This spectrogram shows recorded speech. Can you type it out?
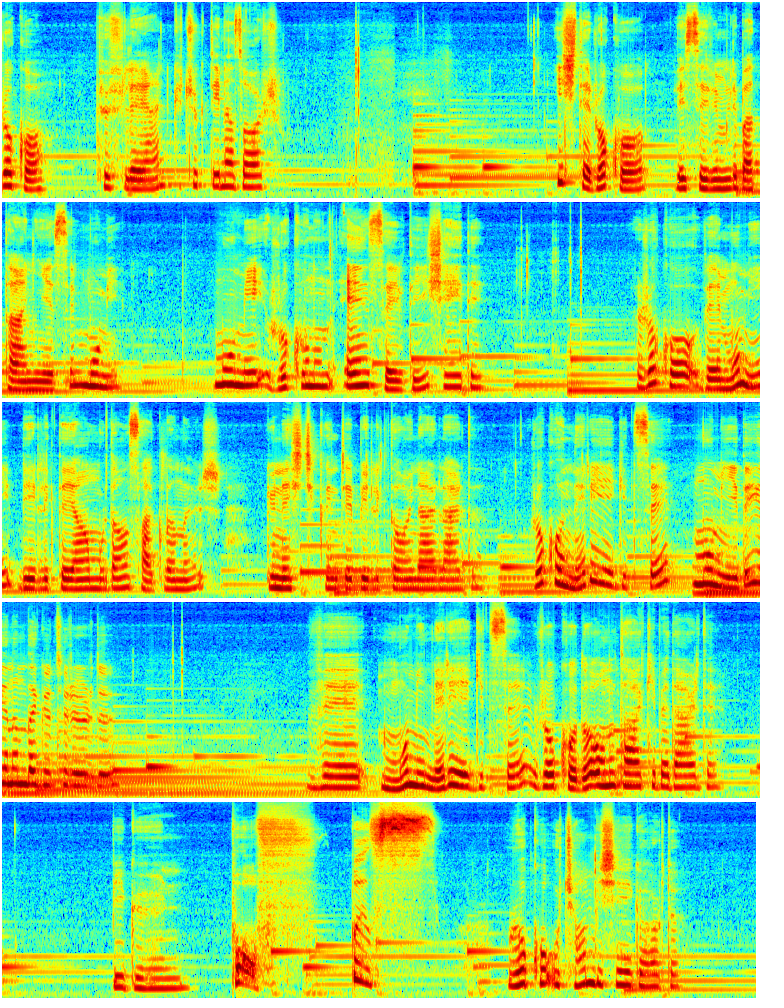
Roko, püfleyen küçük dinozor. İşte Roko ve sevimli battaniyesi Mumi. Mumi Roko'nun en sevdiği şeydi. Roko ve Mumi birlikte yağmurdan saklanır, güneş çıkınca birlikte oynarlardı. Roko nereye gitse Mumi'yi de yanında götürürdü. Ve Mumi nereye gitse Roko da onu takip ederdi. Bir gün pof pıs Roko uçan bir şey gördü.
